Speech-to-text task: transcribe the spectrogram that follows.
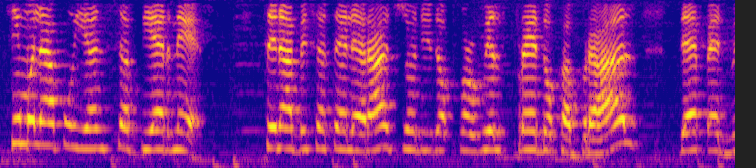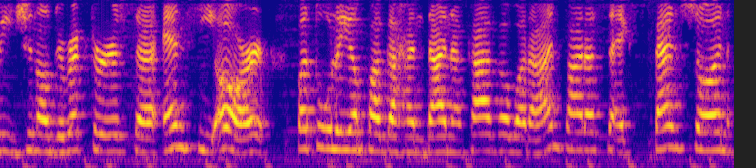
simula po yan sa biyernes. Sinabi sa teleradyo ni Dr. Wilfredo Cabral, DepEd Regional Director sa NCR, patuloy ang paghahanda ng kagawaran para sa expansion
